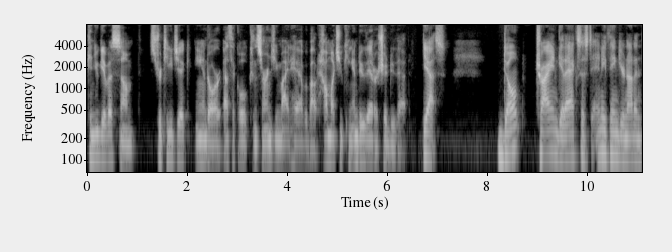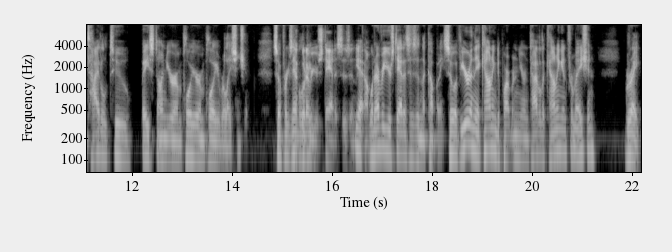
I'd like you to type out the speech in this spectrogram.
Can you give us some strategic and or ethical concerns you might have about how much you can do that or should do that? Yes. Don't try and get access to anything you're not entitled to based on your employer employee relationship. So, for example, like whatever your status is in the yeah, company. whatever your status is in the company. So, if you're in the accounting department and you're entitled to accounting information, great.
